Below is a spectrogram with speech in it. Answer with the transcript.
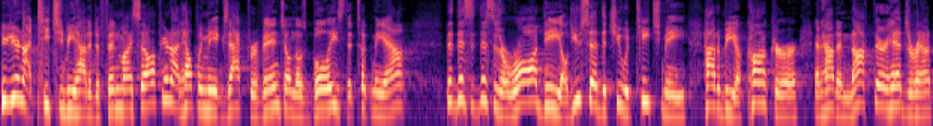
You're not teaching me how to defend myself. You're not helping me exact revenge on those bullies that took me out. This is, this is a raw deal. You said that you would teach me how to be a conqueror and how to knock their heads around.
